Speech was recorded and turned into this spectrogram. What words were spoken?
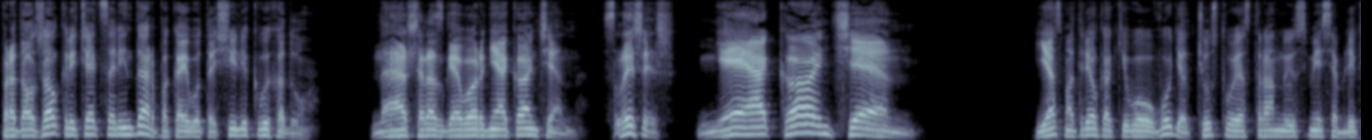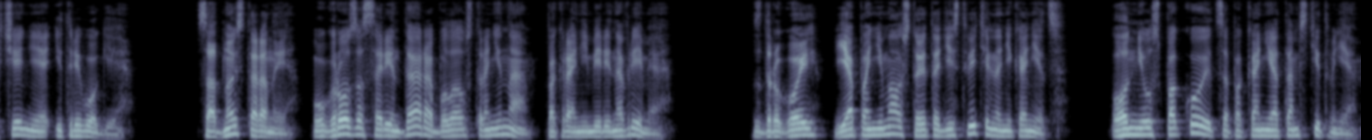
Продолжал кричать Сариндар, пока его тащили к выходу. «Наш разговор не окончен. Слышишь? «Не окончен!» Я смотрел, как его уводят, чувствуя странную смесь облегчения и тревоги. С одной стороны, угроза Сариндара была устранена, по крайней мере, на время. С другой, я понимал, что это действительно не конец. Он не успокоится, пока не отомстит мне.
